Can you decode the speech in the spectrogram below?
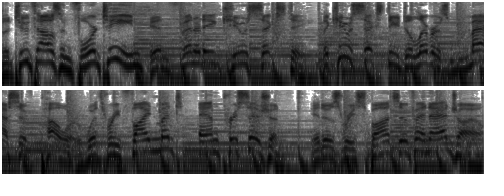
The 2014 Infiniti Q60. The Q60 delivers massive power with refinement and precision. It is responsive and agile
